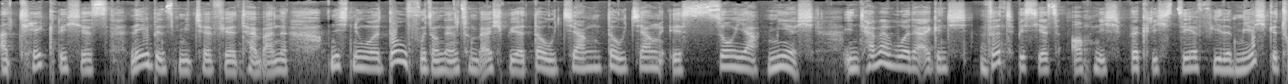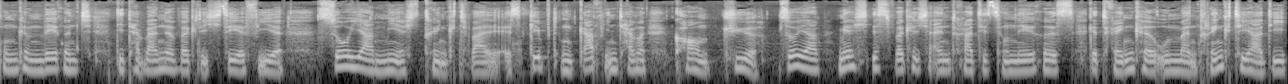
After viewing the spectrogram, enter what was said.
alltägliches Lebensmittel für Taiwaner. Nicht nur Tofu, sondern zum Beispiel Doujiang. Doujiang ist Sojamilch. In Taiwan wurde eigentlich, wird bis jetzt auch nicht wirklich wirklich sehr viel Milch getrunken, während die Taiwaner wirklich sehr viel Sojamilch trinkt, weil es gibt und gab in Taiwan kaum Kühe. Sojamilch ist wirklich ein traditionelles Getränk und man trinkt ja die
